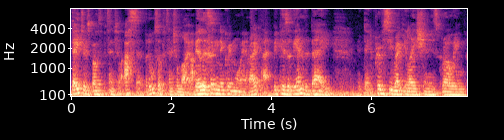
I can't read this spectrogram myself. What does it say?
data is both a potential asset but also a potential liability. I couldn't agree more. Yeah. Right? Uh, because at the end of the day, data privacy regulation is growing.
